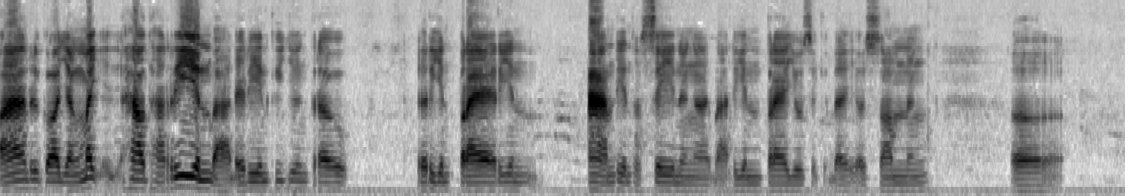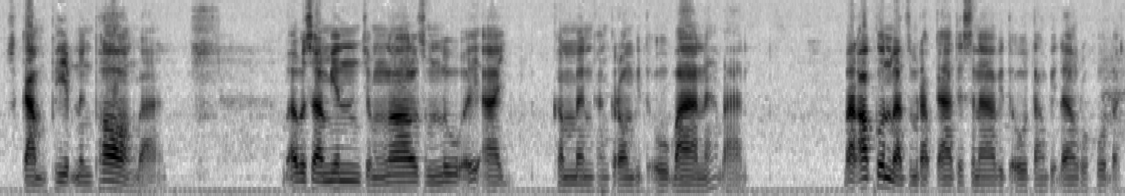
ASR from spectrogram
បានឬក៏យ៉ាងម៉េចហៅថារៀនបាទដែលរៀនគឺយើងត្រូវរៀនប្រែរៀនអានរៀនសរសេរហ្នឹងហើយបាទរៀនប្រែយកសេចក្តីឲ្យសមនឹងអឺសកម្មភាពនឹងផងបាទ បើភាសាមានចម្ងល់សំណួរអីអាច comment ខាងក្រោមវីដេអូបានណាបាទបាទអរគុណបាទសម្រាប់ការទស្សនាវីដេអូតាំងពីដើមរហូតដល់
